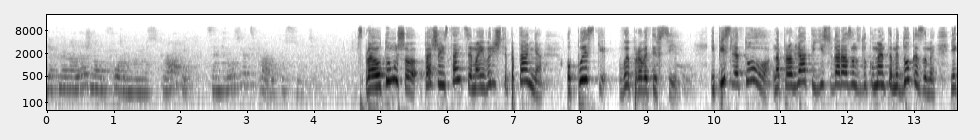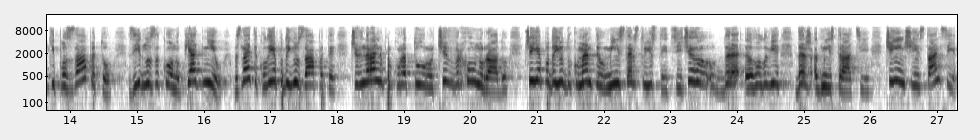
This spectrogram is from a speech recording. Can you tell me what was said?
як неналежно оформлену справу, це не розгляд справи по суті. Справа в тому, що перша інстанція має вирішити питання, описки виправити всі. І після того направляти її сюди разом з документами, доказами, які по запиту, згідно закону, 5 днів. Ви знаєте, коли я подаю запити чи в Генеральну прокуратуру, чи в Верховну Раду, чи я подаю документи в Міністерство юстиції, чи голові держадміністрації, чи інші інстанції,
